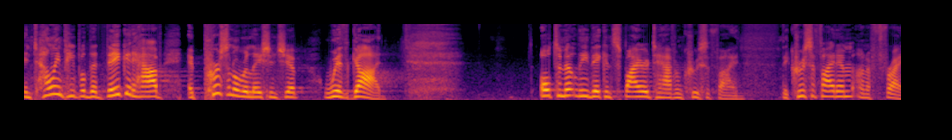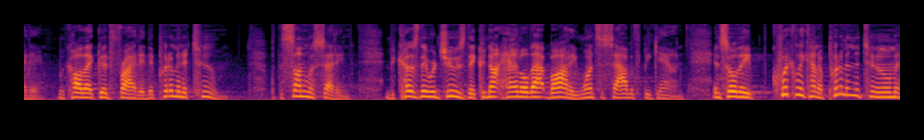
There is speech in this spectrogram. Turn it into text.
and telling people that they could have a personal relationship with God. Ultimately, they conspired to have him crucified. They crucified him on a Friday. We call that Good Friday. They put him in a tomb, but the sun was setting. And because they were Jews, they could not handle that body once the Sabbath began. And so they quickly kind of put him in the tomb,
